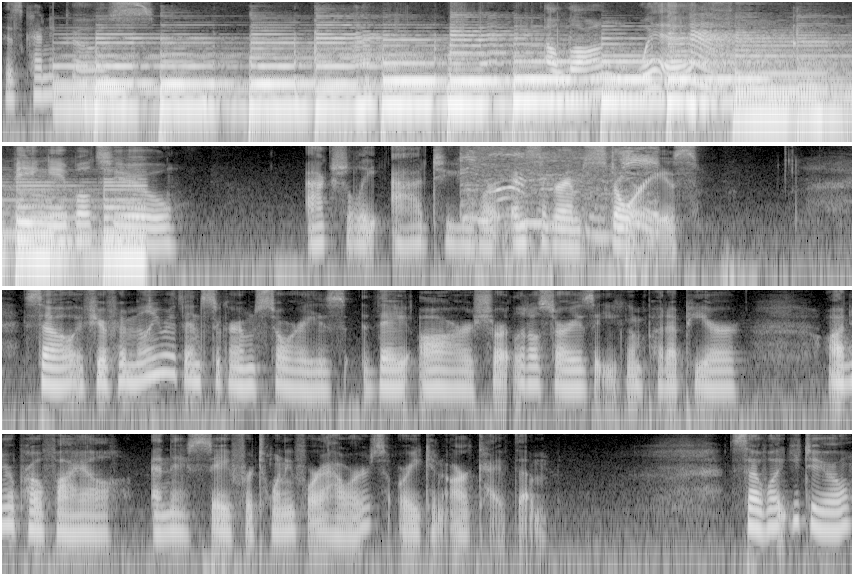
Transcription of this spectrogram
This kind of goes along with being able to actually add to your Instagram stories. So, if you're familiar with Instagram stories, they are short little stories that you can put up here on your profile and they stay for 24 hours or you can archive them. So, what you do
